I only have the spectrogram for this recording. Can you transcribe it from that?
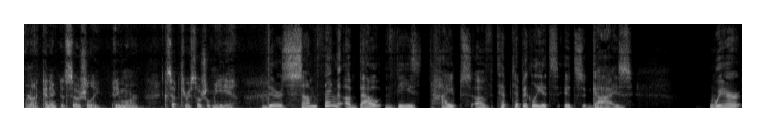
We're not connected socially anymore, except through social media. There's something about these types of typ- typically it's it's guys where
